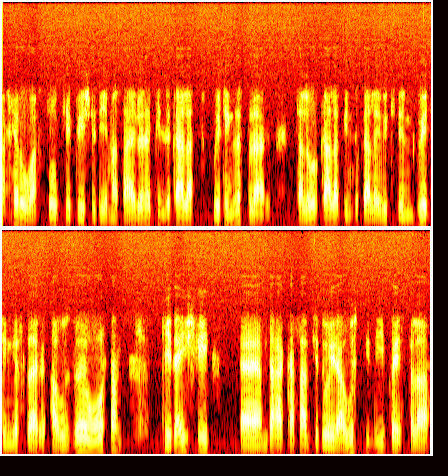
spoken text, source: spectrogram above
آخر وختو کې پیش دي مسایل نه 15 کاله ویټینګ لیست لرو څلور کاله 15 کاله ویټینګ لیست لرو او زه اوس هم کېدای شي دغه کسان چې دوی راوستي دي په اصطلاح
